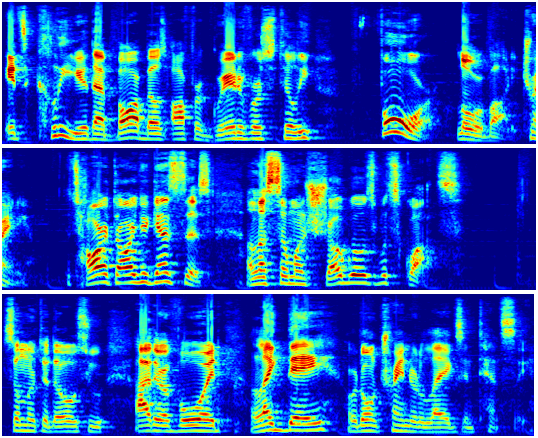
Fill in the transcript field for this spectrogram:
it's clear that barbells offer greater versatility for lower body training. It's hard to argue against this unless someone struggles with squats, similar to those who either avoid leg day or don't train their legs intensely.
